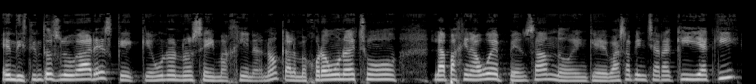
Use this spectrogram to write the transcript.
en distintos lugares que, que uno no se imagina, ¿no? Que a lo mejor uno ha hecho la página web pensando en que vas a pinchar aquí y aquí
